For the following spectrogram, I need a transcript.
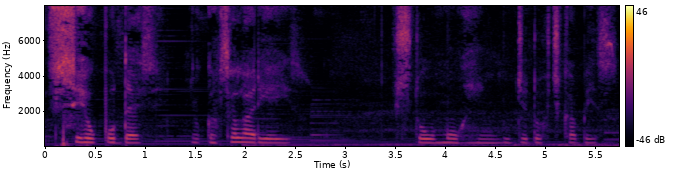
Se eu pudesse, eu cancelaria isso. Estou morrendo de dor de cabeça.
